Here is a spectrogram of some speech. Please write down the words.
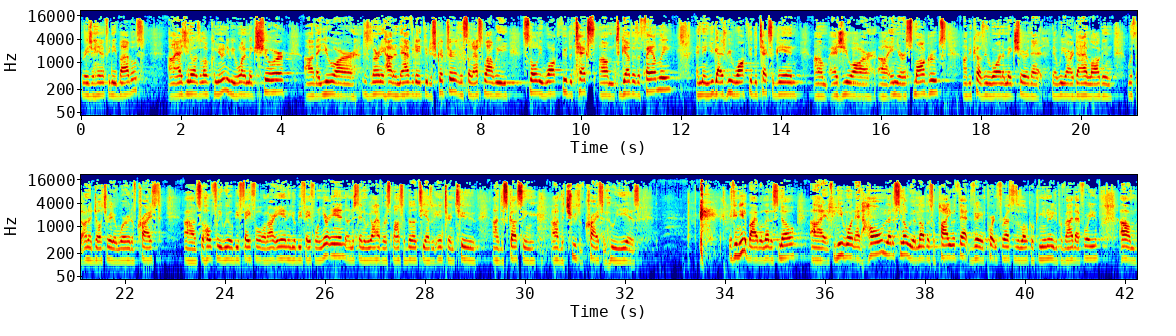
Raise your hand if you need Bibles. Uh, as you know, as a local community, we want to make sure uh, that you are just learning how to navigate through the scriptures. And so that's why we slowly walk through the text um, together as a family. And then you guys re walk through the text again um, as you are uh, in your small groups uh, because we want to make sure that, that we are dialoguing with the unadulterated word of Christ. Uh, so hopefully we will be faithful on our end and you'll be faithful on your end, understanding we all have a responsibility as we enter into uh, discussing uh, the truth of Christ and who he is. if you need a Bible, let us know. Uh, if you need one at home, let us know. We would love to supply you with that. It's very important for us as a local community to provide that for you. Um,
